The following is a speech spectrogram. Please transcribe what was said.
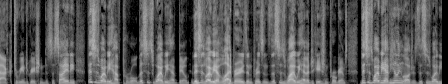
back to reintegration into society. This is why we have parole. This is why we have bail. This is why we have libraries and prisons. This is why we have education programs. This is why we have healing lodges. This is why we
